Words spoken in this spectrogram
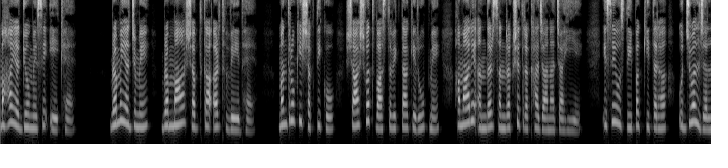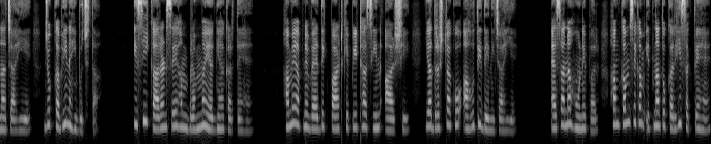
महायज्ञों में से एक है। ब्रह्म यज्ञ में ब्रह्मा शब्द का अर्थ वेद है। मंत्रों की शक्ति को शाश्वत वास्तविकता के रूप में हमारे अंदर संरक्षित रखा जाना चाहिए। इसे उस दीपक की तरह उज्जवल जलना चाहिए, जो कभी नहीं बुझता। इसी कारण से हम ब्रह्म यज्ञ करते हैं। हमें अपने वैदिक पाठ के पीठासीन आरशी या दृष्टा को आहुति देनी चाहिए। ऐसा न होने पर हम कम से कम इतना तो कर ही सकते हैं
